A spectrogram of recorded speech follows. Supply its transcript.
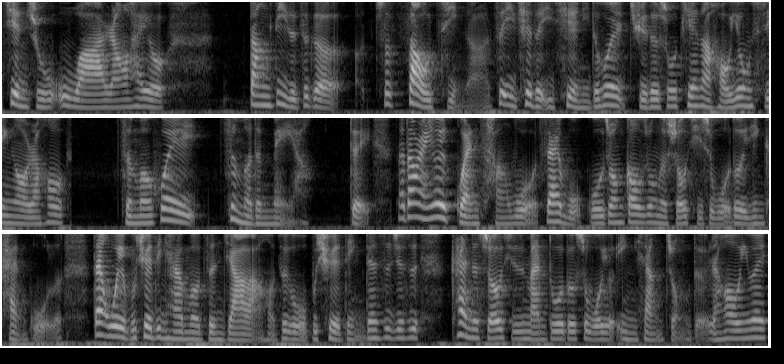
建筑物啊，然后还有当地的这个这造景啊，这一切的一切，你都会觉得说天哪，好用心哦，然后怎么会这么的美啊？对，那当然，因为馆藏我在我国中、高中的时候，其实我都已经看过了，但我也不确定还有没有增加啦。哈，这个我不确定。但是就是看的时候，其实蛮多都是我有印象中的。然后因为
